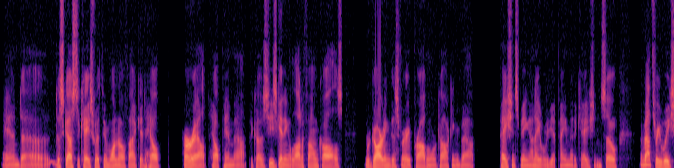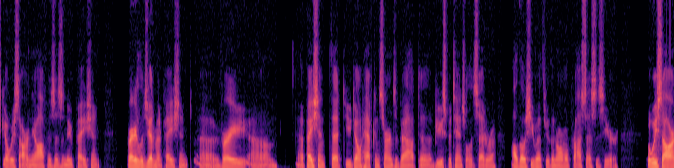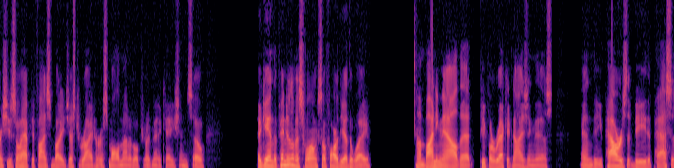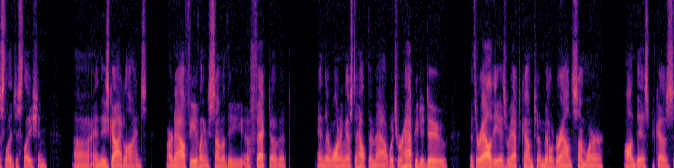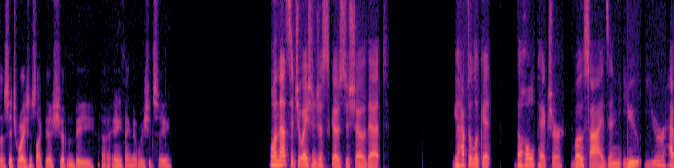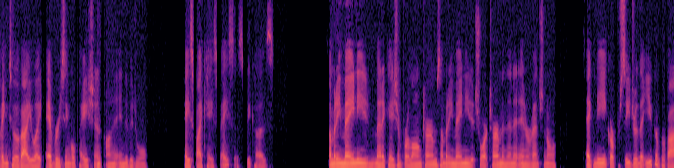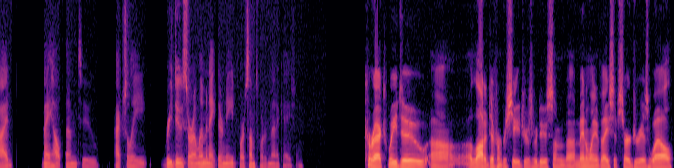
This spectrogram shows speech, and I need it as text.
and uh, discussed the case with him. Want to know if I could help her out, help him out, because he's getting a lot of phone calls regarding this very problem we're talking about: patients being unable to get pain medication. So about three weeks ago, we saw her in the office as a new patient, very legitimate patient, uh, very um, a patient that you don't have concerns about uh, abuse potential, etc. Although she went through the normal processes here, but we saw her and she was so happy to find somebody just to write her a small amount of opioid medication. So again, the pendulum has swung so far the other way. I'm finding now that people are recognizing this, and the powers that be that pass this legislation uh, and these guidelines are now feeling some of the effect of it and they're wanting us to help them out, which we're happy to do. But the reality is, we have to come to a middle ground somewhere on this because uh, situations like this shouldn't be uh, anything that we should see. Well, and that situation just goes to show that you have to look at the whole picture, both sides, and you you're having to evaluate every single patient on an individual case by case basis because somebody may need medication for long term, somebody may need it short term, and then an interventional technique or procedure that you can provide may help them to actually reduce or eliminate their need for some sort of medication. Correct. We do uh, a lot of different procedures. We do some uh, minimally invasive surgery as well.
